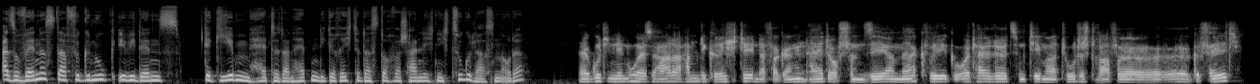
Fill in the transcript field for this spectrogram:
Also wenn es dafür genug Evidenz gegeben hätte, dann hätten die Gerichte das doch wahrscheinlich nicht zugelassen, oder? Na gut, in den USA, da haben die Gerichte in der Vergangenheit auch schon sehr merkwürdige Urteile zum Thema Todesstrafe äh, gefällt.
